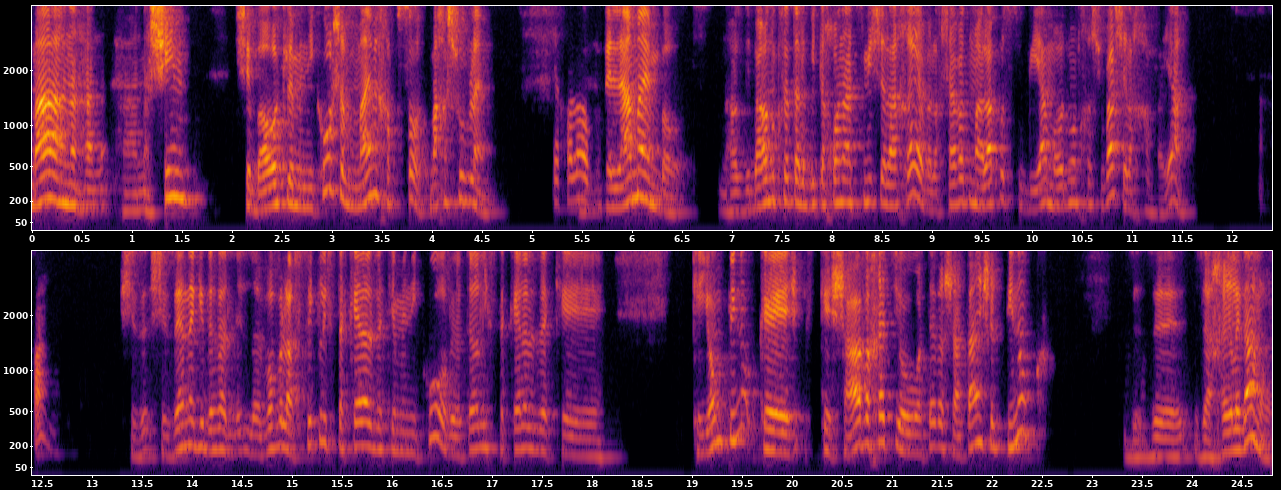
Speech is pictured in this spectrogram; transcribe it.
מה הנשים שבאות למניקור עכשיו, מה הן מחפשות, מה חשוב להן? פסיכולוג. ולמה הן באות? אז דיברנו קצת על הביטחון העצמי של האחראי, אבל עכשיו את מעלה פה סוגיה מאוד מאוד חשובה של החוויה. נכון. שזה, שזה נגיד לבוא ולהפסיק להסתכל על זה כמניקור ויותר להסתכל על זה כ, כיום פינוק, כ, כשעה וחצי או whatever, שעתיים של פינוק. זה, זה, זה אחר לגמרי,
